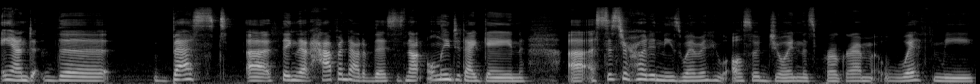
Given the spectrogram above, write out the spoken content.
And the best uh, thing that happened out of this is not only did I gain uh, a sisterhood in these women who also joined this program with me,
